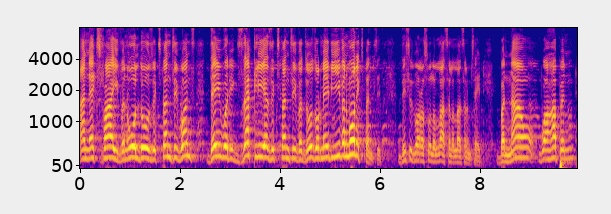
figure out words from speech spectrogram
and X5 and all those expensive ones, they were exactly as expensive as those or maybe even more expensive. This is what Rasulullah said. But now what happened?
